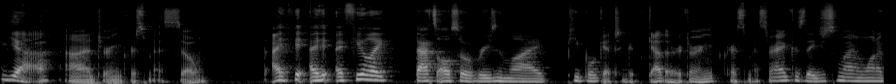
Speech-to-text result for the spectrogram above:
yeah. uh during Christmas. So I think I I feel like that's also a reason why people get together during Christmas, right? Because they just want to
